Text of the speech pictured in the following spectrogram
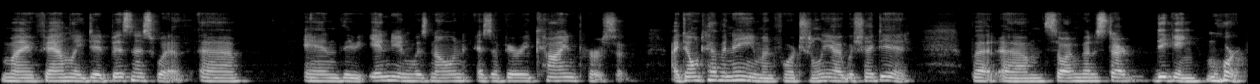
my family did business with. Uh, and the Indian was known as a very kind person I don't have a name, unfortunately. I wish I did. But um, so I'm going to start digging more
